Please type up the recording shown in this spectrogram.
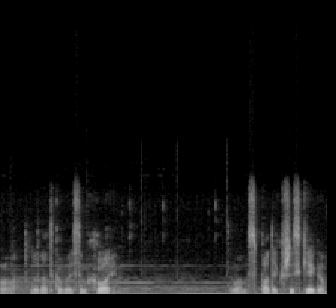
O, dodatkowo jestem chory. To mam spadek wszystkiego.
